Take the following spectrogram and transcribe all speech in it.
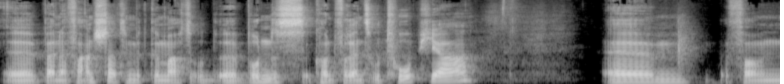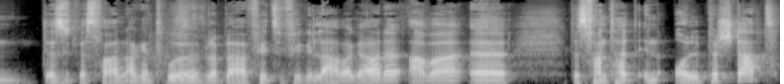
äh, bei einer Veranstaltung mitgemacht, äh, Bundeskonferenz Utopia ähm, von der Südwestfalen-Agentur, bla bla, viel zu viel Gelaber gerade, aber äh, das fand halt in Olpe statt,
